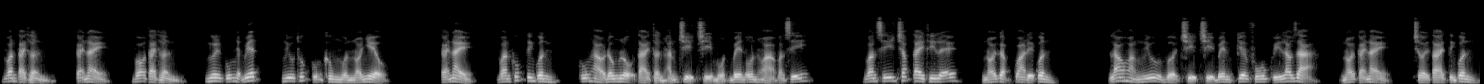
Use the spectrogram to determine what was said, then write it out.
văn tài thần, cái này võ tài thần, ngươi cũng nhận biết ngưu thúc cũng không muốn nói nhiều. Cái này, văn khúc tinh quân, cũng hào đông lộ tài thần hắn chỉ chỉ một bên ôn hòa văn sĩ. Văn sĩ chắp tay thi lễ, nói gặp qua đế quân. Lão hoàng ngưu vừa chỉ chỉ bên kia phú quý lão giả, nói cái này, trời tài tinh quân,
